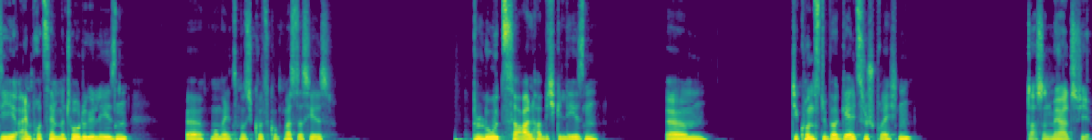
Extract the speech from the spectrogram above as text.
die 1%-Methode gelesen. Äh, Moment, jetzt muss ich kurz gucken, was das hier ist. Blutzahl habe ich gelesen. Ähm, die Kunst über Geld zu sprechen. Das sind mehr als vier.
